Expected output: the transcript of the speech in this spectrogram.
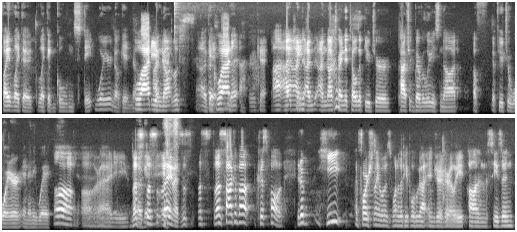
Fight like a like a Golden State Warrior? No, okay, no. Gladiator. I'm not. Let's, Okay, a gladiator. that- Okay. I, I, I'm, I'm, I'm not trying to tell the future. Patrick Beverley is not a, future warrior in any way. Oh, alrighty. Let's Okay. let's anyways, let's let's let's talk about Chris Paul. It he unfortunately was one of the people who got injured early on in the season.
